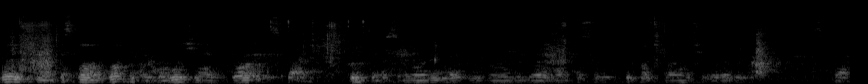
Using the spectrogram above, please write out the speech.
вивчення письмових доказів, долучених до справи. Це особливо видно здійснення відеозапису відповідно щодо ведення справи.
